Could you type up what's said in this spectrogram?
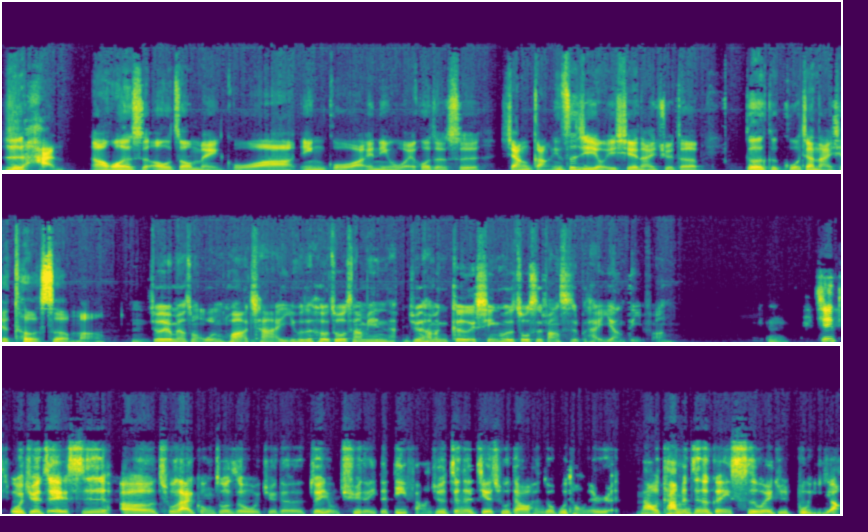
日韩，然后或者是欧洲、美国啊、英国啊，anyway，或者是香港，你自己有一些哪觉得各个国家哪一些特色吗？嗯，就是有没有什么文化差异，或者合作上面，你觉得他们个性或者做事方式不太一样的地方？嗯。其实我觉得这也是呃，出来工作之后，我觉得最有趣的一个地方，就是真的接触到很多不同的人，然后他们真的跟你思维就是不一样。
